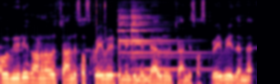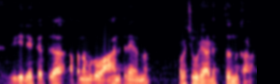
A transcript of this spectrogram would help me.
അപ്പോൾ വീഡിയോ കാണുന്നവർ ചാനൽ സബ്സ്ക്രൈബ് ചെയ്തിട്ടില്ലെങ്കിൽ എല്ലാവരും ചാനൽ സബ്സ്ക്രൈബ് ചെയ്ത് തന്നെ വീഡിയോയിലേക്ക് എത്തുക. അപ്പോൾ നമുക്ക് വാഹനത്തിനെ ഒന്ന് കുറച്ചുകൂടി അടുത്തുനിന്ന് കാണാം.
